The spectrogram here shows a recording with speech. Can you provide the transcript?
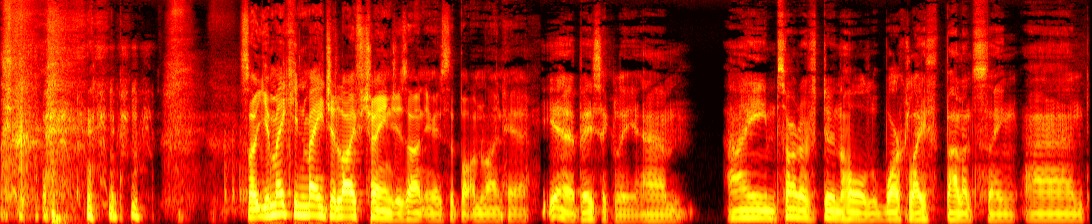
So you're making major life changes, aren't you? Is the bottom line here? Yeah, basically. Um, I'm sort of doing the whole work life balance thing, and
